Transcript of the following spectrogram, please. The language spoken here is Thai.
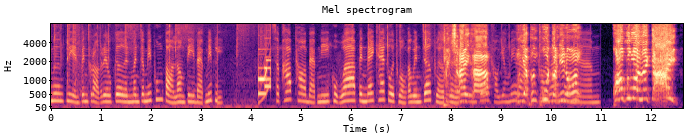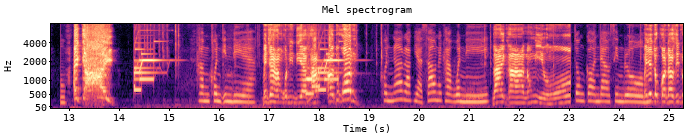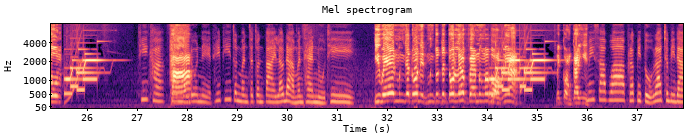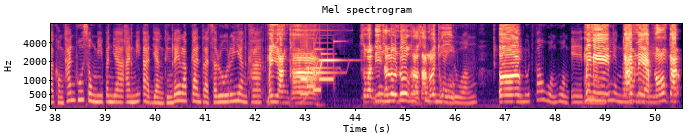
เมืองเปลี่ยนเป็นกรอบเร็วเกิน มันจะไม่พุ่งต่อลองตีแบบไม่ปลีสภาพทอแบบนี้กูว่าเป็นได้แค่ตัวถ่วงอเวนเจอร์เผลอๆใช่ครับ เขายังไม่มึงอย่าเพิ่งพูดก่อนนี่น้องทร่าของกูหมดเลยกาย ไอ้กายทำคนอินเดีย ไม่ใช่ทำคนอินเดียครับ เอาทุกคน คนน่ารักอย่าเศร้านะคะ วันนี้ ได้ค่ะน้องหมิวจงกรดาวน์ซินโดรม ไม่ใช่จงกรดาวน์ซินโดรม พี่คะค่ะหนูโดเนทให้พี่จนมันจะจนตายแล้วด่ามันแทนหนูทีอีเวนมึงจะโดนเน็ตมึงจนจะจนแล้วแฟนมึงมาบอกเนี่ย ในกล่องไกลงิดไม่ทราบว่าพระปิตุราชบิดาของท่านผู้ทรงมีปัญญาอันมิอาจอย่างถึงได้รับการตรัสรู้หรือยังคะไม่ยังค่ะ สวัสดีชันโรนโดข่าวสามร้อยทูใหญ่หลวงเออ มนุษย์เฝ้าห่วงห่วงเอไม่มีแต่หลังกายมันแอบน้องกาย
